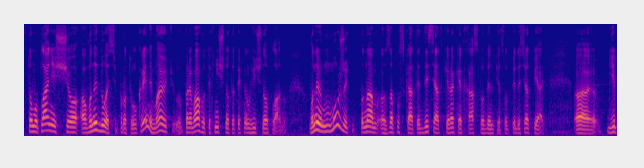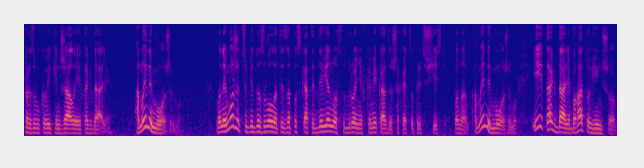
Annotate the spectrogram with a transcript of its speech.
в тому плані, що вони досі проти України мають перевагу технічного та технологічного плану. Вони можуть по нам е, запускати десятки ракет Х-101, 555, е, гіперзвукові кінжали і так далі. А ми не можемо. Вони можуть собі дозволити запускати 90 дронів камікадзе Шахет-136 по нам, а ми не можемо. І так далі, багато іншого.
